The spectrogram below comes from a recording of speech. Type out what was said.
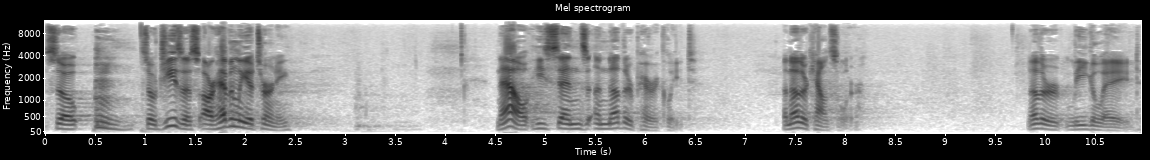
So, so Jesus, our heavenly attorney, now he sends another paraclete, another counselor, another legal aid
